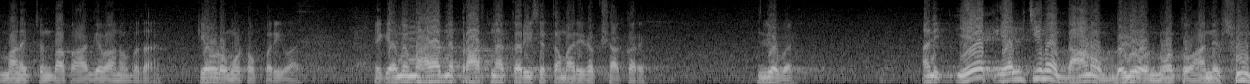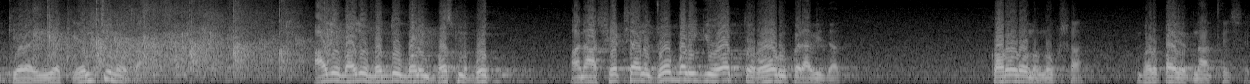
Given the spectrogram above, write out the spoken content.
માણેકચંદ બાપા આગેવાનો બધા, કેવડો મોટો પરિવાર. એ કે અમે મહારાજને પ્રાર્થના કરી છે તમારી રક્ષા કરે. લ્યો ભાઈ. અને એક એલચીનો દાણો બળ્યો નહોતો, આને શું કહેવાય એક એલચીનો દાણો? આજુબાજુ બધું બળીને ભસ્મભૂત. અને આ શેઠિયાનું જો બળી ગયું હોત તો રોડ ઉપર આવી જાત. કરોડોનું નુકસાન ભરપાઈ જ ના થઈ શકે.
